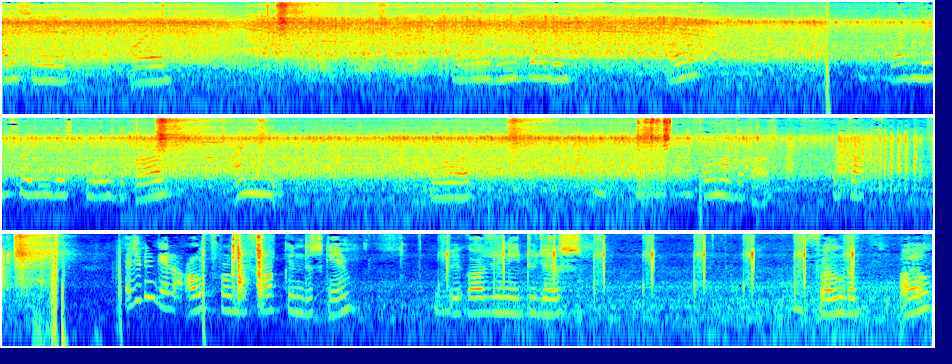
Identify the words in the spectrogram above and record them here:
I say oil. I will refill the oil. Guys, make sure you just close the car. I mean, you know what? Turn off the car, the truck. As you can get out from the truck in this game because you need to just fill the oil.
